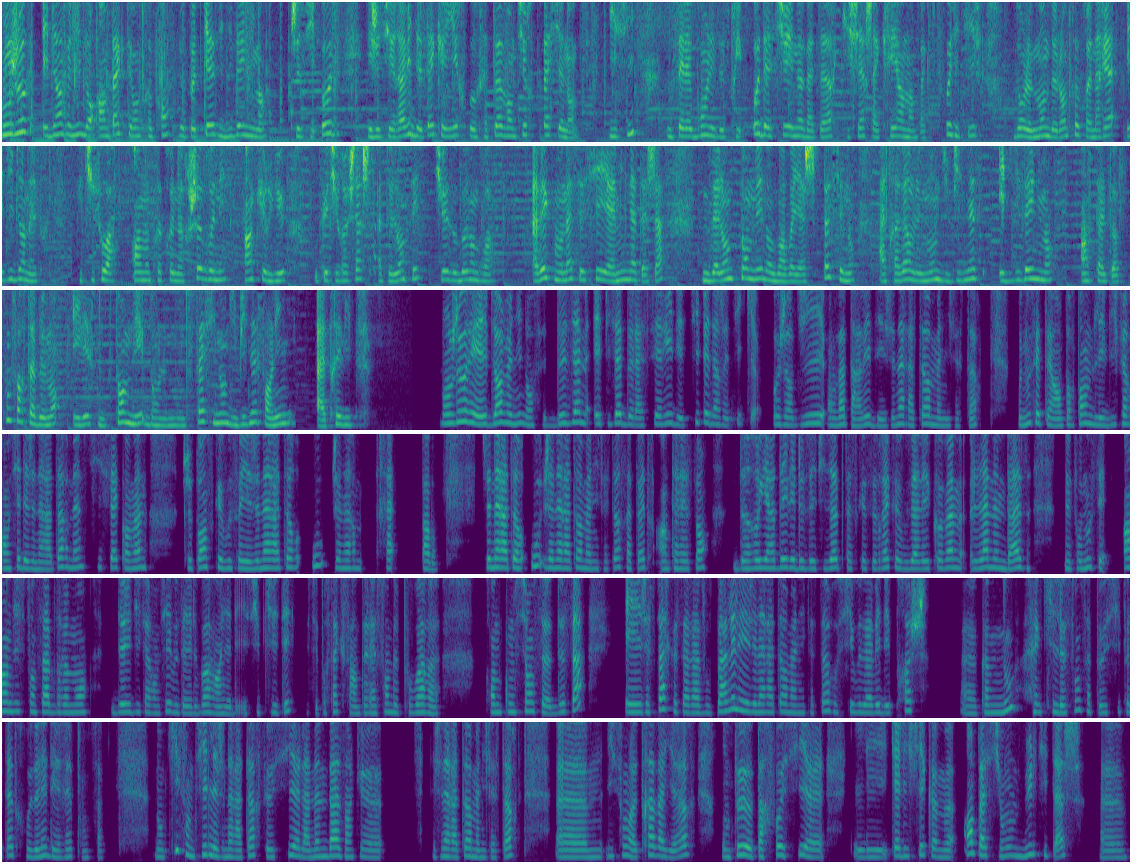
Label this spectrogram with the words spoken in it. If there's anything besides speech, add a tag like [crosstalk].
Bonjour et bienvenue dans Impact et Entreprend, le podcast du design humain. Je suis Aude et je suis ravie de t'accueillir pour cette aventure passionnante. Ici, nous célébrons les esprits audacieux et innovateurs qui cherchent à créer un impact positif dans le monde de l'entrepreneuriat et du bien-être. Que tu sois un entrepreneur chevronné, un curieux ou que tu recherches à te lancer, tu es au bon endroit. Avec mon associé et amie Natacha, nous allons t'emmener dans un voyage passionnant à travers le monde du business et du design humain. Installe-toi confortablement et laisse-nous t'emmener dans le monde fascinant du business en ligne. À très vite. Bonjour et bienvenue dans ce deuxième épisode de la série des types énergétiques. Aujourd'hui, on va parler des générateurs manifesteurs. Pour nous, c'était important de les différencier des générateurs, même si c'est quand même, je pense que vous soyez générateur ou générateur, pardon, générateur ou générateur manifesteur, ça peut être intéressant de regarder les deux épisodes parce que c'est vrai que vous avez quand même la même base, mais pour nous, c'est indispensable vraiment de les différencier. Vous allez le voir, hein, il y a des subtilités. C'est pour ça que c'est intéressant de pouvoir euh, prendre conscience de ça. Et j'espère que ça va vous parler, les générateurs manifesteurs, ou si vous avez des proches euh, comme nous [laughs] qui le sont, ça peut aussi peut-être vous donner des réponses. Donc, qui sont-ils les générateurs? C'est aussi euh, la même base hein, que les générateurs manifesteurs. Euh, ils sont euh, travailleurs. On peut euh, parfois aussi les qualifier comme en passion, multitâches.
